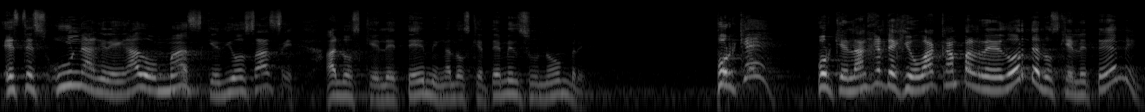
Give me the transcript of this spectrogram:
Este es un agregado más que Dios hace a los que le temen, a los que temen su nombre. ¿Por qué? Porque el ángel de Jehová campa alrededor de los que le temen.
